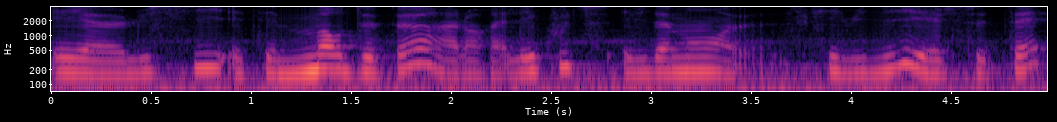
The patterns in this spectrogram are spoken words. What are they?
Et euh, Lucie était morte de peur, alors elle écoute évidemment euh, ce qu'il lui dit et elle se tait.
